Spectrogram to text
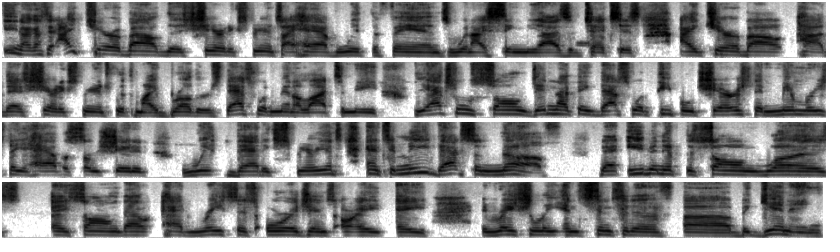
you know, like I said, I care about the shared experience I have with the fans when I sing The Eyes of Texas. I care about how that shared experience with my brothers. That's what meant a lot to me. The actual song didn't. I think that's what people cherish, the memories they have associated with that experience. And to me, that's enough that even if the song was a song that had racist origins or a, a, racially insensitive uh, beginning,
